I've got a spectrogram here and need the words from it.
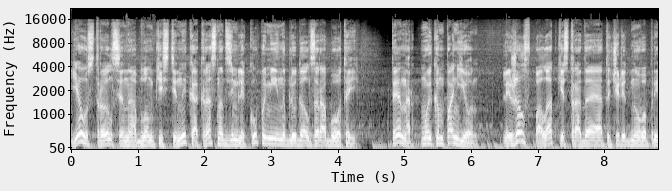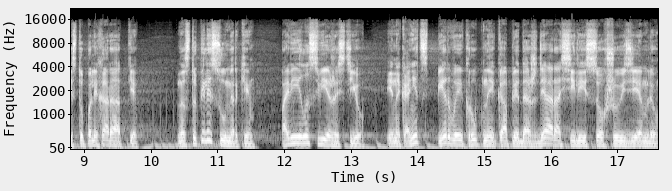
Я устроился на обломке стены как раз над землекопами и наблюдал за работой. Теннер, мой компаньон, лежал в палатке, страдая от очередного приступа лихорадки. Наступили сумерки – повеяло свежестью, и, наконец, первые крупные капли дождя оросили иссохшую землю.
